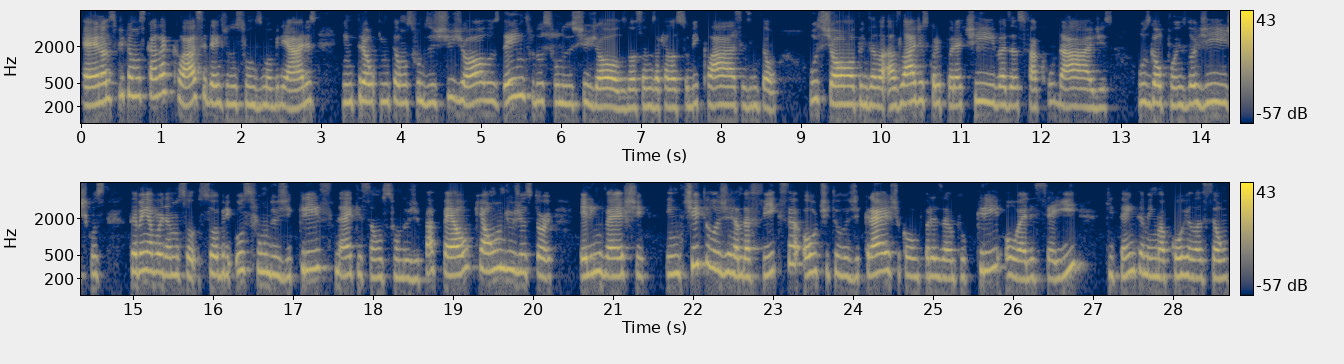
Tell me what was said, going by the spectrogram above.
É, nós explicamos cada classe dentro dos fundos imobiliários. Então, então, os fundos de tijolos, dentro dos fundos de tijolos, nós temos aquelas subclasses, então, os shoppings, as lajes corporativas, as faculdades, os galpões logísticos. Também abordamos so sobre os fundos de CRIs, né, que são os fundos de papel, que é onde o gestor ele investe em títulos de renda fixa ou títulos de crédito, como por exemplo CRI ou LCI, que tem também uma correlação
